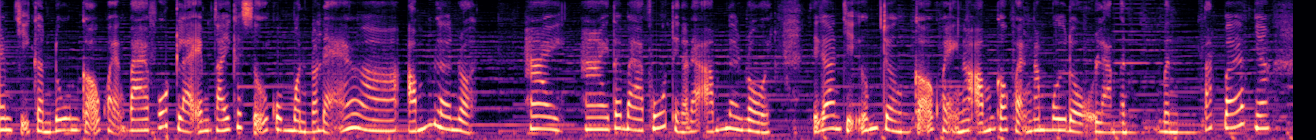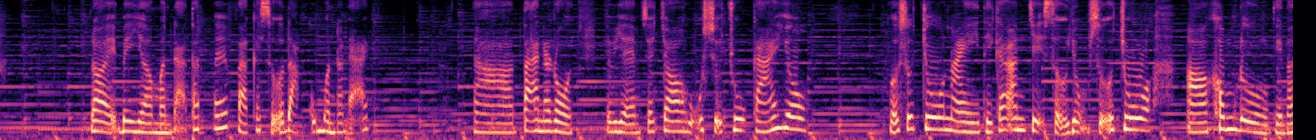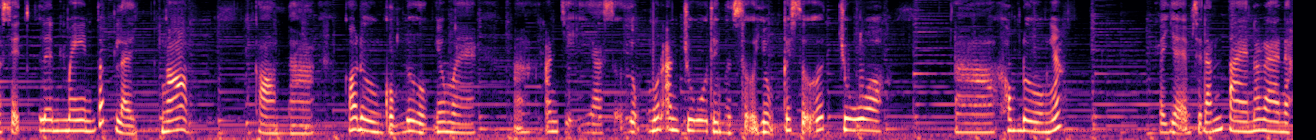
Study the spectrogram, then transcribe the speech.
em chỉ cần đun cỡ khoảng 3 phút là em thấy cái sữa của mình nó đã uh, ấm lên rồi. 2, 2 tới 3 phút thì nó đã ấm lên rồi. Thì các anh chị ướm chừng cỡ khoảng nó ấm cỡ khoảng 50 độ là mình mình tắt bếp nha rồi bây giờ mình đã tắt bếp và cái sữa đặc của mình nó đã à, tan ra rồi. Thì bây giờ em sẽ cho hũ sữa chua cái vô. Hũ sữa chua này thì các anh chị sử dụng sữa chua à, không đường thì nó sẽ lên men rất là ngon. Còn à, có đường cũng được nhưng mà à, anh chị à, sử dụng muốn ăn chua thì mình sử dụng cái sữa chua à, không đường nhé bây giờ em sẽ đánh tay nó ra nè.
